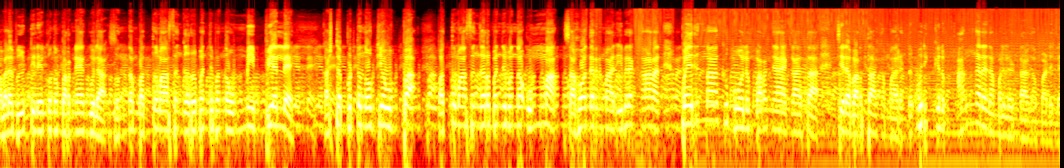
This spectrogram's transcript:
അവളെ വീട്ടിലേക്കൊന്നും പറഞ്ഞേക്കൂല. സ്വന്തം പത്ത് മാസം ഗർഭം ചുമന്ന ഉമ്മ ഇപ്പിയല്ലേ? കഷ്ടപ്പെട്ട് നോക്കിയ ഉപ്പ പത്ത് മാസം ഗർഭം ചുമന്ന ഉമ്മ സഹോദരന്മാർ ഇവരെ കാണാൻ പെരുന്നാക്ക് പോലും പറഞ്ഞേക്കാത്ത ചില ഭർത്താക്കന്മാരുണ്ട്. ഒരിക്കലും അങ്ങനെ നമ്മളിൽ ഉണ്ടാകാൻ പാടില്ല.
